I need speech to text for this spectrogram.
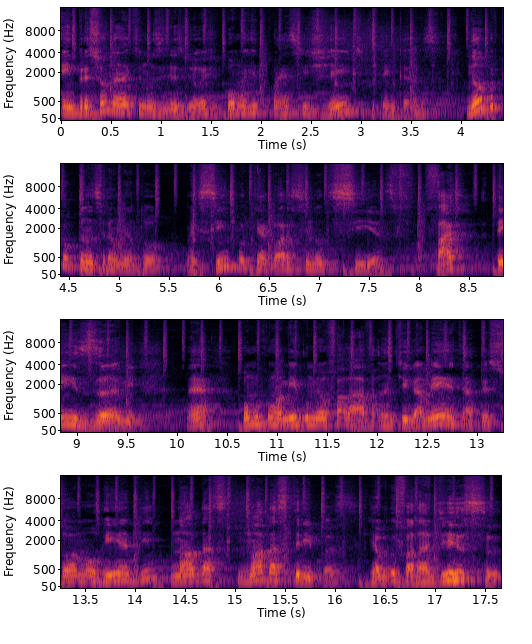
é impressionante nos dias de hoje como a gente conhece gente que tem câncer. Não porque o câncer aumentou, mas sim porque agora se noticia, faz, tem exame, né? Como que um amigo meu falava, antigamente a pessoa morria de nó das, nó das tripas. Já ouviu falar disso?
